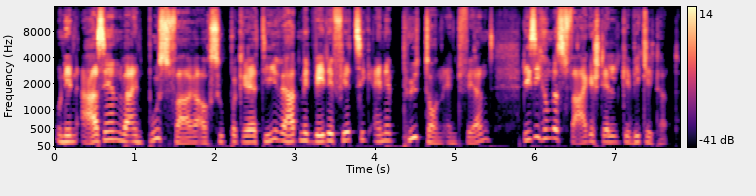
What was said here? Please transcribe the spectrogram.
Und in Asien war ein Busfahrer auch super kreativ. Er hat mit WD-40 eine Python entfernt, die sich um das Fahrgestell gewickelt hat.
